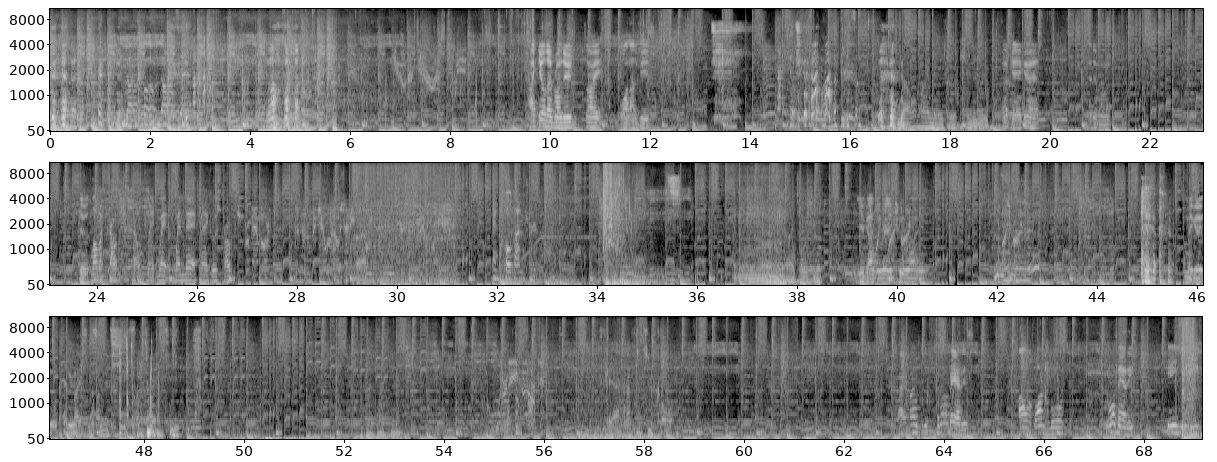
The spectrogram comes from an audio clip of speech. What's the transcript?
I killed everyone, dude. Sorry. Want that abuse. now my mate will kill you. okay, go ahead. I don't mind. Do it. Lava crouch, crouch, when, when, when, uh, when it goes crouch. And guys are really aren't you? I'm gonna go to the My sensitivity is 20. Like my feet. Okay, I have to. I found strawberries. On one more. Strawberry. K-U-E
